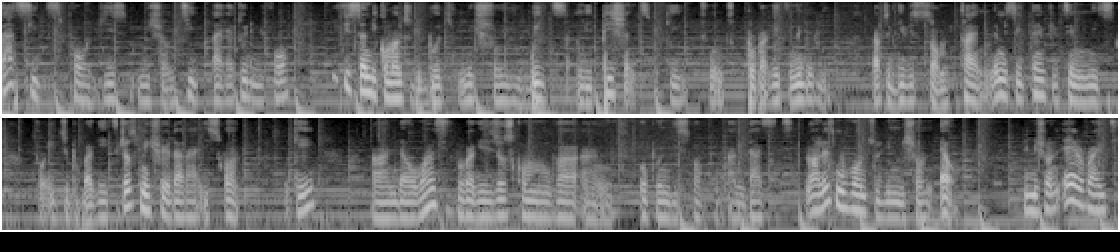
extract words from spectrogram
that's it for this mission T. Like I told you before, if you send the command to the bot, make sure you wait and be patient. Okay, won't propagate immediately. You have to give it some time. Let me say 10-15 minutes for it to propagate. Just make sure that it's on. Okay, and uh, once it propagates, just come over and open this up, and that's it. Now let's move on to the mission L. the mission l right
